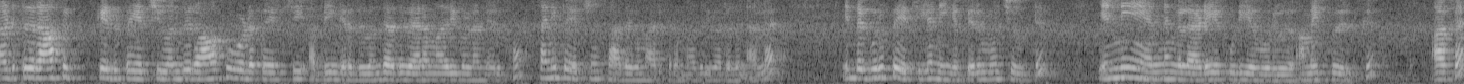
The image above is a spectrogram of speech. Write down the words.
அடுத்தது ராகு கேது பயிற்சி? வந்து ராகுவோட பயிற்சி அப்படிங்கிறது வந்து அது வேறு மாதிரி பலன் இருக்கும். சனி பயிற்சியும் சாதகமாக இருக்கிற மாதிரி வர்றதுனால இந்த குரு பயிற்சியில் நீங்கள் பெருமூச்சு விட்டு எண்ணிய எண்ணங்களை அடையக்கூடிய ஒரு அமைப்பு இருக்குது ஆக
